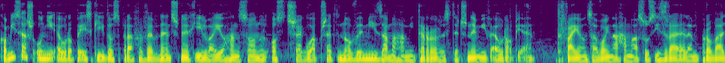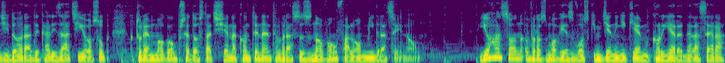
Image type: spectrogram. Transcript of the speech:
Komisarz Unii Europejskiej do spraw wewnętrznych Ilva Johansson ostrzegła przed nowymi zamachami terrorystycznymi w Europie. Trwająca wojna Hamasu z Izraelem prowadzi do radykalizacji osób, które mogą przedostać się na kontynent wraz z nową falą migracyjną. Johansson w rozmowie z włoskim dziennikiem Corriere della Sera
